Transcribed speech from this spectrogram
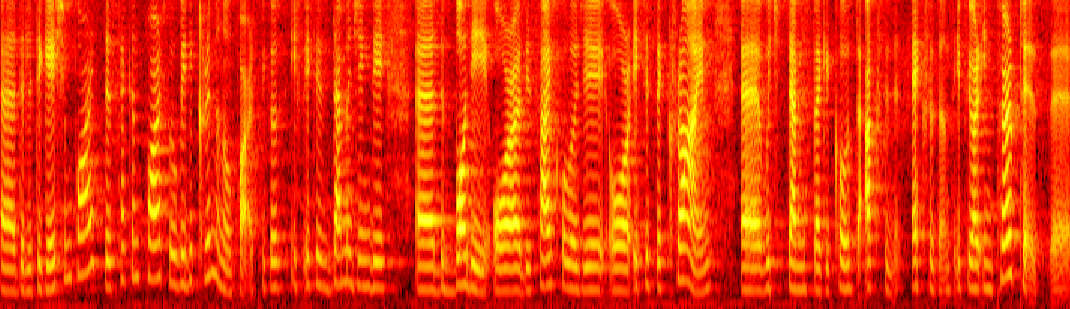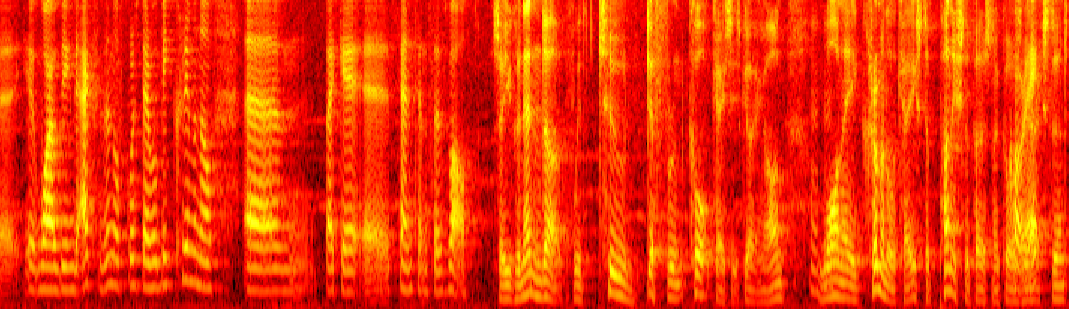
Uh, the litigation part. The second part will be the criminal part because if it is damaging the uh, the body or the psychology or if it's a crime uh, which damage like it caused the accident accident if you are in purpose uh, while doing the accident of course there will be criminal um, like a, a sentence as well so you can end up with two different court cases going on. Mm-hmm. One a criminal case to punish the person who caused Correct. the accident,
